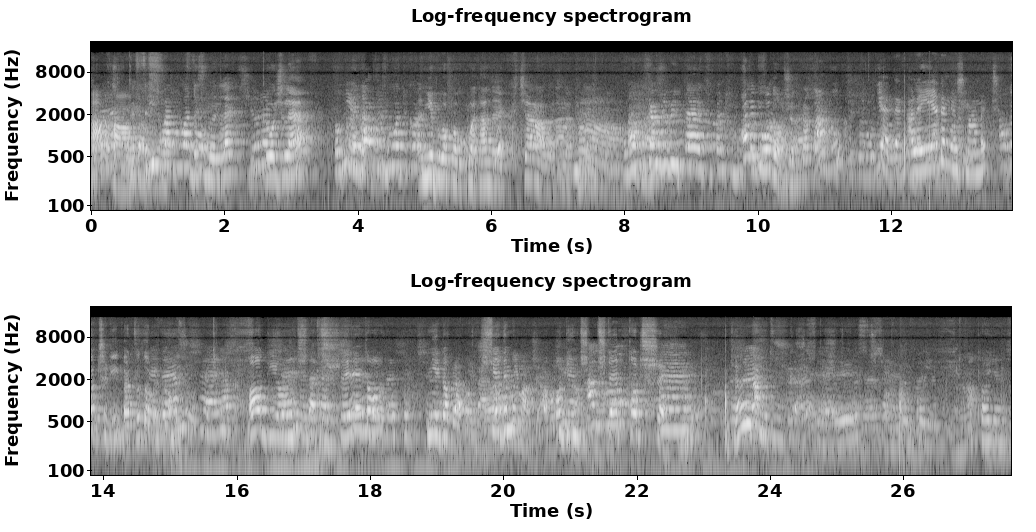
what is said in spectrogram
Aha. Liczba była dość lekka. Było źle? Nie, dobrze było tylko... Nie było poukładane jak chciałeś. lepiej. Bo chciałam, żeby. Ale było dobrze, prawda? Jeden, ale jeden już mamy. No czyli bardzo dobry pomysł. Odjąć 3 to... Nie, dobra. 7 odjąć 4 to 3. To jest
